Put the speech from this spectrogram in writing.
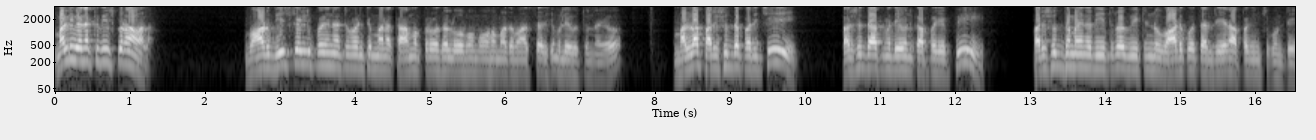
మళ్ళీ వెనక్కి తీసుకురావాల. వాడు తీసుకెళ్ళిపోయినటువంటి మన కామక్రోధ లోభమోహ మోహ మదం ఆశ్చర్యములు ఏవతున్నాయో మళ్ళా పరిశుద్ధపరిచి పరిశుద్ధాత్మ దేవునికి అప్పచెప్పి పరిశుద్ధమైన రీతిలో వీటిని నువ్వు వాడుకో తండ్రి అని అప్పగించుకుంటే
